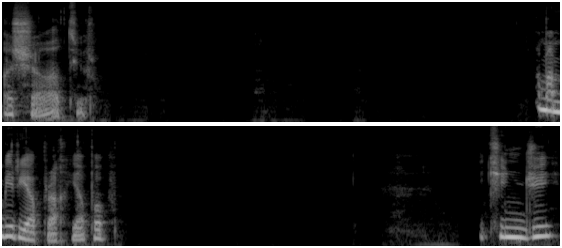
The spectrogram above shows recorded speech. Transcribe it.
aşağı atıyorum. Hemen bir yaprak yapıp ikinci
